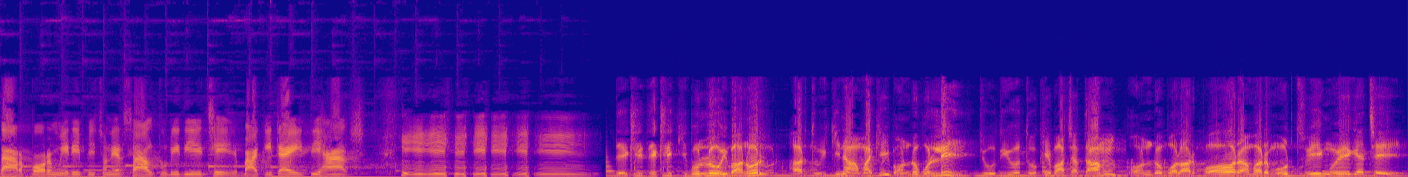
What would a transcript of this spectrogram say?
তারপর মেরে পেছনের সাল তুলে দিয়েছে বাকিটা ইতিহাস। দেখলি দেখলি কি বলল ওই বানর? আর তুই কিনা আমাকেই ভণ্ড বললি? যদিও তোকে বাঁচাতাম, ভণ্ড বলার পর আমার মুড সুইং হয়ে গেছে।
